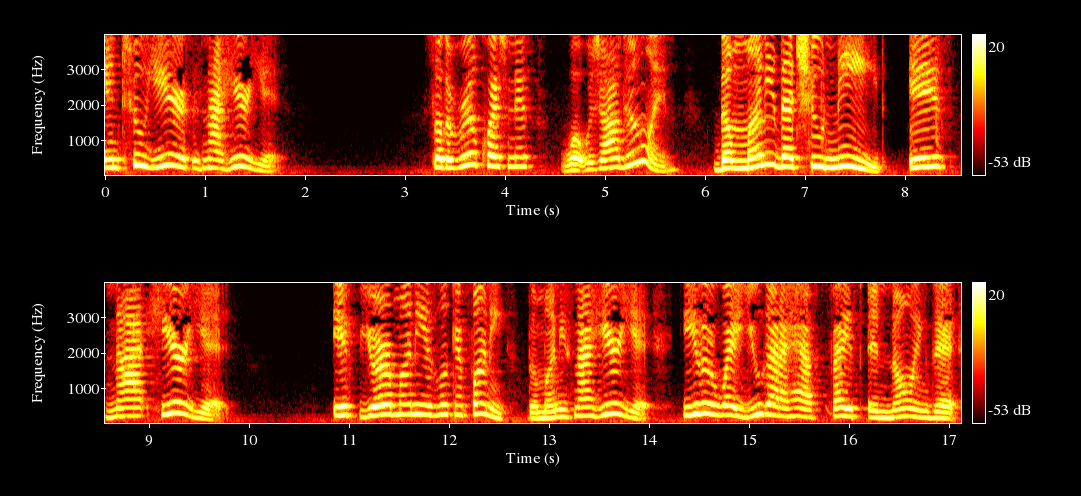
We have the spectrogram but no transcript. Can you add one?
in two years is not here yet. So the real question is what was y'all doing? The money that you need is not here yet. If your money is looking funny, the money's not here yet. Either way, you got to have faith in knowing that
